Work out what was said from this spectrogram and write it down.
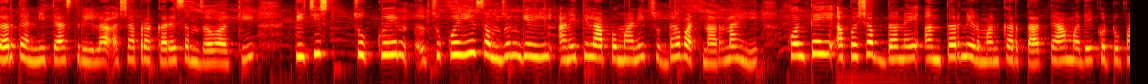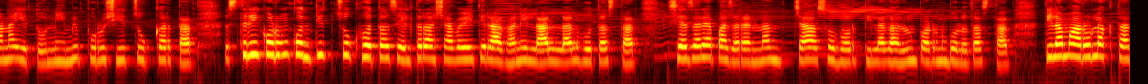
तर त्यांनी त्या स्त्रीला अशा प्रकारे समजावा की तिची चुके चुकही समजून घेईल आणि तिला अपमानितसुद्धा वाटणार नाही. कोणत्याही अपशब्दाने अंतर निर्माण करतात त्यामध्ये कटुपणा येतो. नेहमी पुरुष ही चूक करतात. स्त्रीकडून कोणती चूक होत असेल तर अशा वेळी ती रागाने लाल लाल होत असतात. शेजाऱ्या पाजाऱ्यांच्या समोर तिला घालून पाडून बोलत असतात. तिला मारू लागतात.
